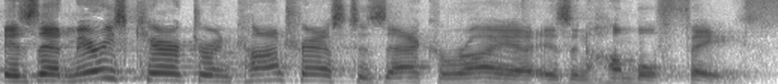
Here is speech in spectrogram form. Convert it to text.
is that Mary's character, in contrast to Zechariah, is in humble faith.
